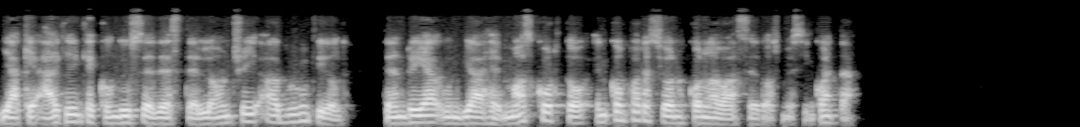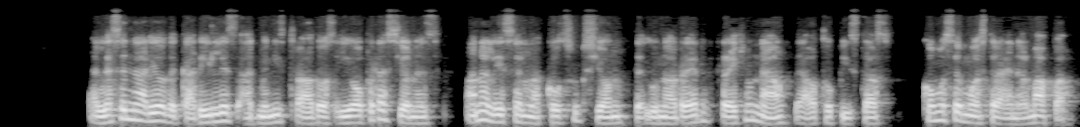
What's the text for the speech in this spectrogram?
ya que alguien que conduce desde Lone a Broomfield tendría un viaje más corto en comparación con la base 2050. El escenario de carriles administrados y operaciones analiza la construcción de una red regional de autopistas como se muestra en el mapa.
